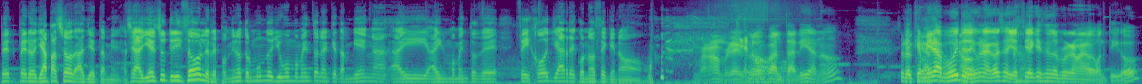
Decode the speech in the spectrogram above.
Pero, pero ya pasó ayer también. O sea, ayer se utilizó, le respondieron a todo el mundo y hubo un momento en el que también ha- hay, hay momentos de Feijó ya reconoce que no. Bueno, hombre, eso no faltaría, ¿no? Pero es que que mira, hace- Puy, te no. digo una cosa, yo estoy aquí haciendo el programa contigo,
